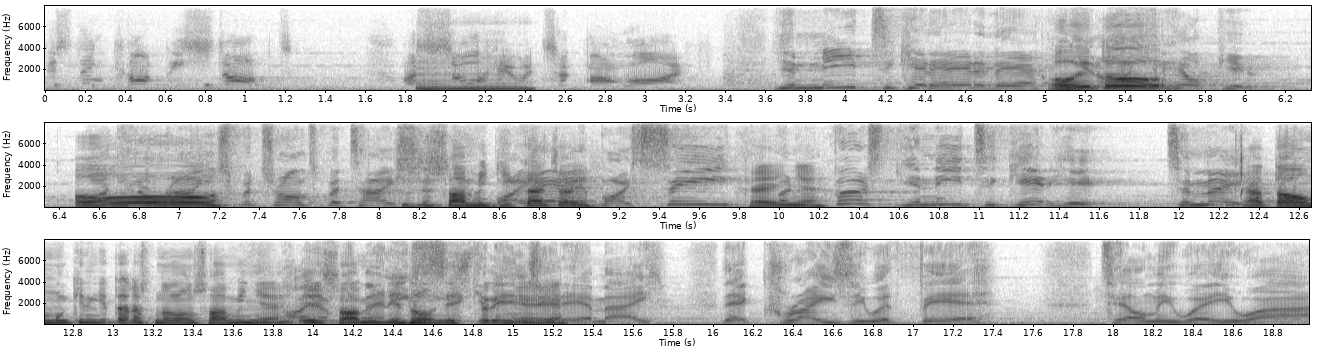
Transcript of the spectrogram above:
This thing can't be stopped. I saw how it took my wife. You need to get out of there. Oh, and itu- I can help you. Oh. arrange for transportation. Itu suami kita, coy. Kayaknya. But first you need to get here. To me. Atau mungkin kita harus nolong suaminya. Eh, suaminya nolong istrinya ya. They're crazy with fear. Tell me where you are.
